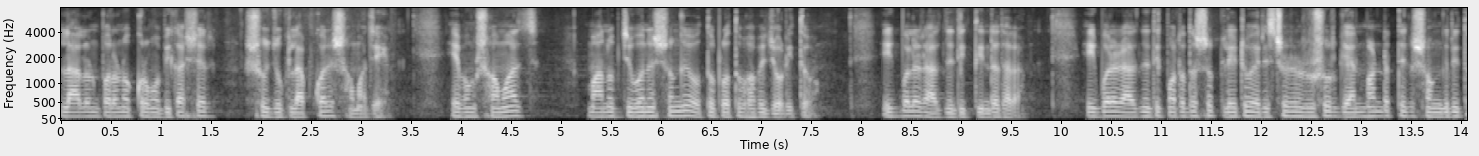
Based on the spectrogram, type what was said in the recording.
লালন পালন ও ক্রমবিকাশের সুযোগ লাভ করে সমাজে এবং সমাজ মানব জীবনের সঙ্গে ওতপ্রোতভাবে জড়িত। ইকবালের রাজনৈতিক চিন্তাধারা ইকবালের রাজনৈতিক মতাদর্শ প্লেটো, অ্যারিস্টটল, রুশোর জ্ঞান ভাণ্ডার থেকে সংগৃহীত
